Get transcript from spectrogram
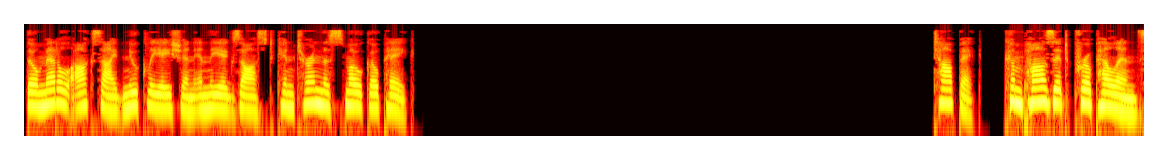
though metal oxide nucleation in the exhaust can turn the smoke opaque. Topic: Composite propellants.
